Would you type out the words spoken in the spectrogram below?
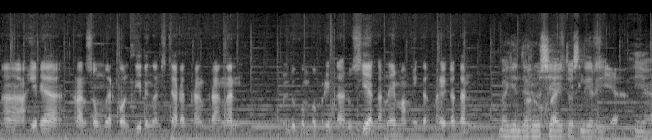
eh, akhirnya ransomware Conti dengan secara terang-terangan mendukung pemerintah Rusia karena emang mereka, mereka kan Bagian dari eh, Rusia operasi itu di sendiri. Rusia. Iya.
